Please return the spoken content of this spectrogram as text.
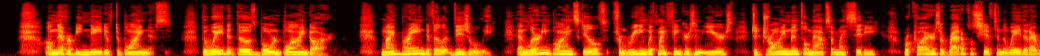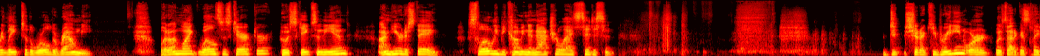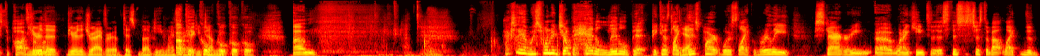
I'll never be native to blindness, the way that those born blind are. My brain developed visually, and learning blind skills, from reading with my fingers and ears to drawing mental maps of my city, requires a radical shift in the way that I relate to the world around me. But unlike Wells's character, who escapes in the end, I'm here to stay, slowly becoming a naturalized citizen. D- should I keep reading, or was that a good place to pause? You're the you're the driver of this buggy, my friend. Okay, you cool, cool, cool, cool. Um, Actually, I just want to jump ahead a little bit because, like, yeah. this part was like really staggering uh, when I came to this. This is just about like the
